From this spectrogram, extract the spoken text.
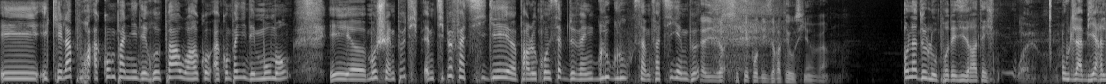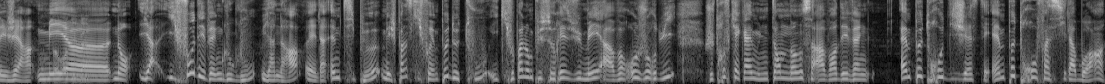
et, et qui est là pour accompagner des repas ou acco- accompagner des moments et euh, moi je suis un petit un petit peu fatiguée euh, par le concept de vin glou-glou ça me fatigue un peu C'est fait pour déshydrater aussi un vin. on a de l'eau pour déshydrater. Ou de la bière légère. Mais euh, non, il y a, il faut des vins glouglou. Il y en a, il y en a un petit peu. Mais je pense qu'il faut un peu de tout et qu'il faut pas non plus se résumer à avoir aujourd'hui. Je trouve qu'il y a quand même une tendance à avoir des vins un peu trop digestes et un peu trop faciles à boire.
